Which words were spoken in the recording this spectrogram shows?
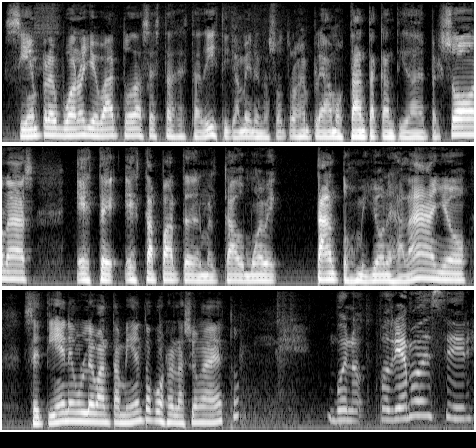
siempre es bueno llevar todas estas estadísticas. Miren, nosotros empleamos tanta cantidad de personas, este, esta parte del mercado mueve tantos millones al año, ¿Se tiene un levantamiento con relación a esto? Bueno, podríamos decir,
